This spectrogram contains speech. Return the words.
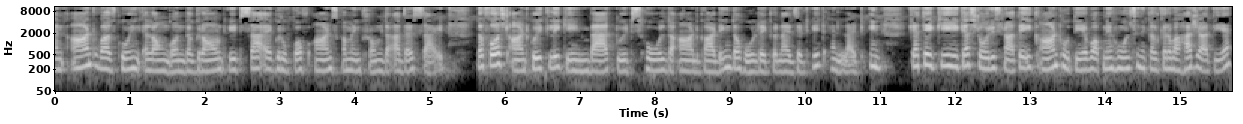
an ant was going along on the ground it saw a group of ants coming from the other side the first ant quickly came back to its hole the ant guarding the hole recognise it and let in कहते हैं कि ये क्या स्टोरी सुनाते हैं? एक आंट होती है, वो अपने होल से निकलकर बाहर जाती है।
